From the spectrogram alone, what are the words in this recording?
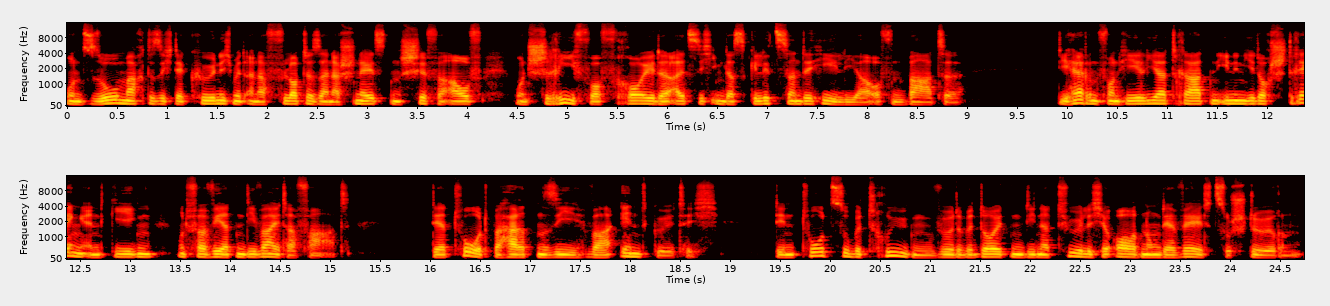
und so machte sich der König mit einer Flotte seiner schnellsten Schiffe auf und schrie vor Freude, als sich ihm das glitzernde Helia offenbarte. Die Herren von Helia traten ihnen jedoch streng entgegen und verwehrten die Weiterfahrt. Der Tod, beharrten sie, war endgültig. Den Tod zu betrügen würde bedeuten, die natürliche Ordnung der Welt zu stören.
